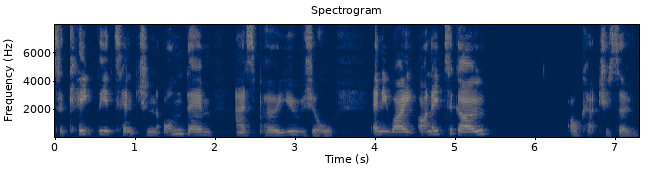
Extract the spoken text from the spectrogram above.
to keep the attention on them as per usual. Anyway, I need to go. I'll catch you soon.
